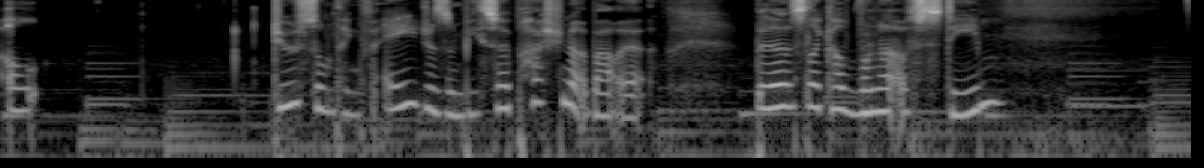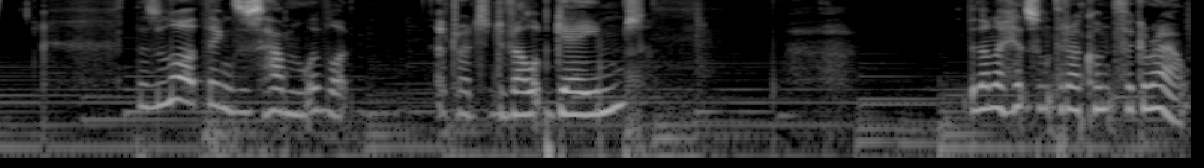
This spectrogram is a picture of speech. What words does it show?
I'll do something for ages and be so passionate about it, but then it's like I'll run out of steam. There's a lot of things that's happened with like I've tried to develop games, but then I hit something I couldn't figure out,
